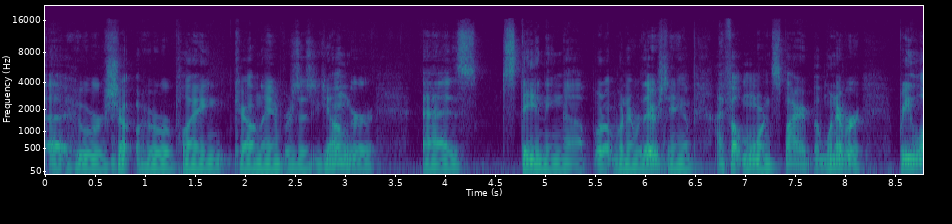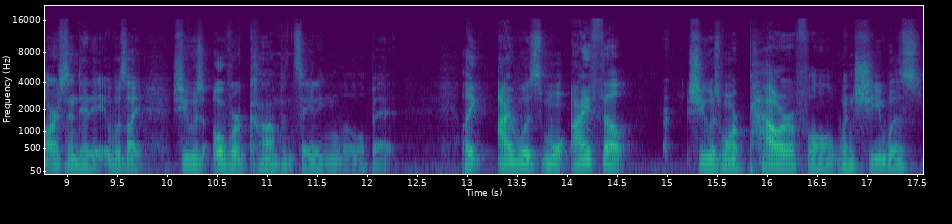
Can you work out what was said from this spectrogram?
uh, who were sho- who were playing Carol Danvers as younger as standing up or whenever they were standing up. I felt more inspired, but whenever Brie Larson did it, it was like she was overcompensating a little bit like I was more I felt she was more powerful when she was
